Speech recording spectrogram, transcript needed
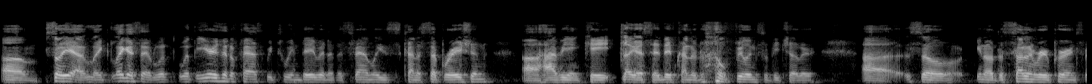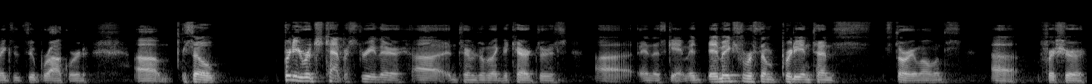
Um, so yeah, like like I said, with with the years that have passed between David and his family's kind of separation, uh, Javi and Kate, like I said, they've kind of developed feelings with each other. Uh, so you know the sudden reappearance makes it super awkward. Um, so pretty rich tapestry there uh, in terms of like the characters uh, in this game. It, it makes for some pretty intense story moments, uh, for sure.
